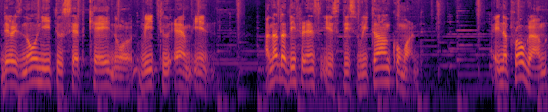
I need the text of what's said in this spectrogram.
there is no need to set K nor read to M in. Another difference is this return command. In a program,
